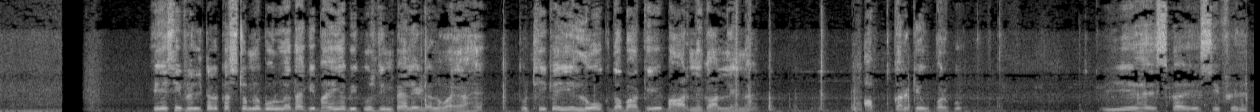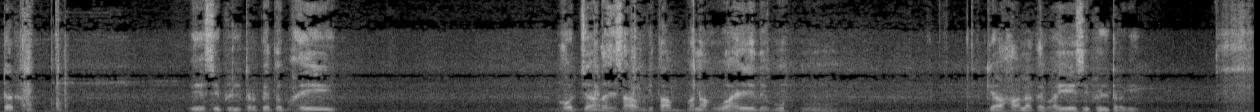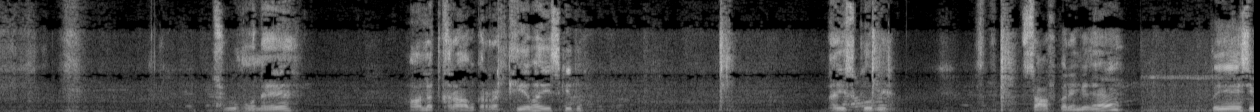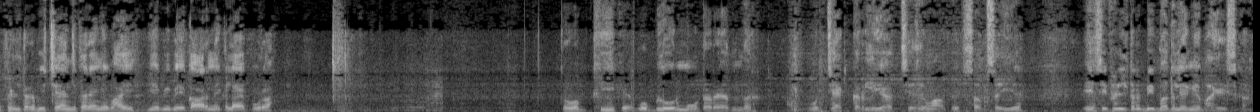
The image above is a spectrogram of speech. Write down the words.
एसी फ़िल्टर कस्टमर बोल रहा था कि भाई, अभी कुछ दिन पहले डलवाया है तो ठीक है, ये लोक दबा के बाहर निकाल लेना है। अप करके ऊपर को। तो ये है इसका एसी फ़िल्टर एसी फ़िल्टर पे तो भाई बहुत ज़्यादा हिसाब किताब बना हुआ है ये देखो। क्या हालत है भाई एसी फ़िल्टर की। चूहों ने हालत ख़राब कर रखी है भाई इसकी तो। भाई इसको भी साफ़ करेंगे, हैं? तो ये एसी फ़िल्टर भी चेंज करेंगे भाई, ये भी बेकार निकला है पूरा। तो अब ठीक है, वो ब्लोर मोटर है अंदर, वो चेक कर लिया अच्छे से वहाँ पे, सब सही है। एसी फ़िल्टर भी बदलेंगे भाई इसका,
